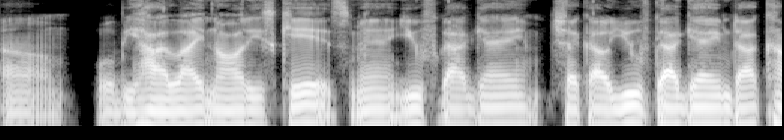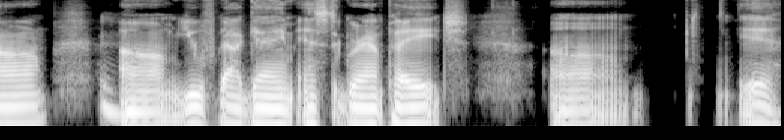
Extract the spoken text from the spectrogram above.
Um, we'll be highlighting all these kids, man. Youth Got Game. Check out youthgotgame.com. Mhm. Um, Youth Got Game Instagram page. Um, yeah,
